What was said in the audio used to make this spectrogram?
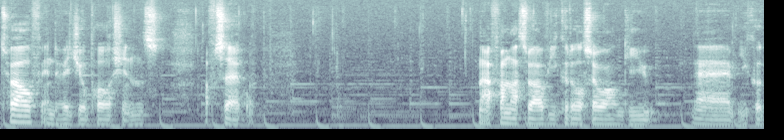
12 individual portions of a circle. Now from that 12 you could also argue uh, you could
